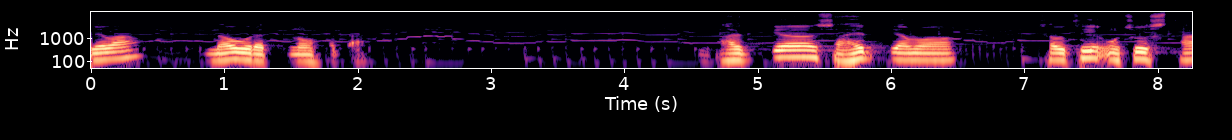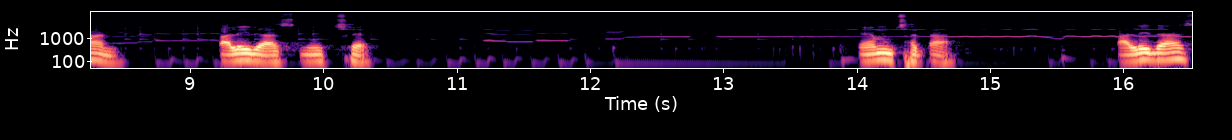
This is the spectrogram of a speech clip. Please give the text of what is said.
જેવા નવરત્નો હતા. ભારતીય સાહિત્યમાં સૌથી ઊંચું સ્થાન કાલિદાસનું છે. તેમ છતાં, કાલિદાસ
